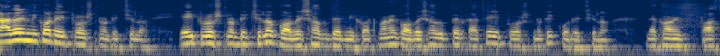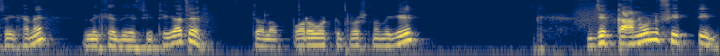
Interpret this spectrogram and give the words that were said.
কাদের নিকট এই প্রশ্নটি ছিল? এই প্রশ্নটি ছিল গবেষকদের নিকট মানে গবেষকদের কাছে এই প্রশ্নটি করেছিল। দেখো আমি পাশে এখানে লিখে দিয়েছি, ঠিক আছে? চলো পরবর্তী প্রশ্ন দেখি। যে কানুন ফিটটিভ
